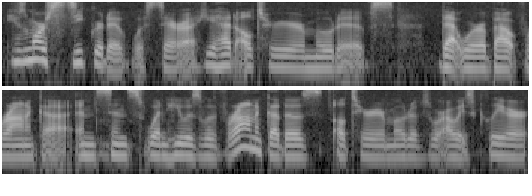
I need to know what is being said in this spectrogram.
he was more secretive with Sarah. He had ulterior motives that were about Veronica. And since when he was with Veronica, those ulterior motives were always clear.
